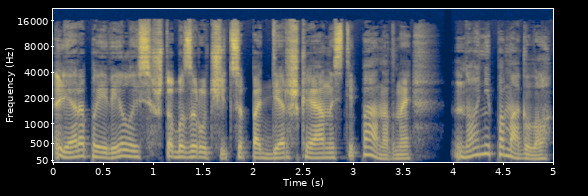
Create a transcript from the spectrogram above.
Лера появилась, чтобы заручиться поддержкой Анны Степановны, но не помогло.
